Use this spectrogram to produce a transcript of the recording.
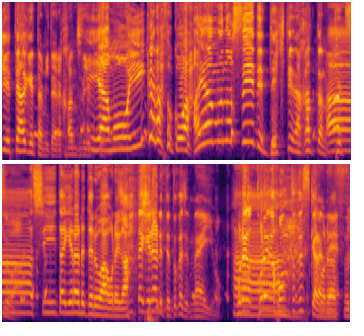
えてあげたみたいな感じで言ってういやもういいからそこは。あやむのせいでできてなかったの鉄は。あー虐げられてるわ俺が。聞いてあげられてとかじゃないよ。これがこれが本当ですからこれはねすっ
